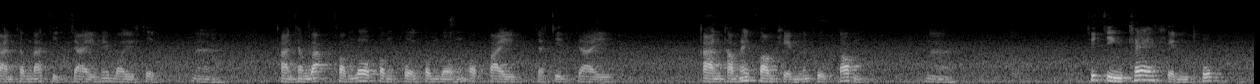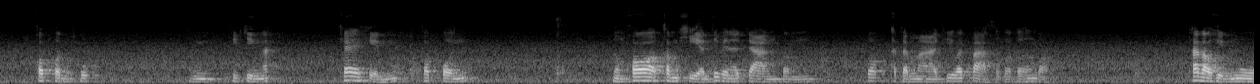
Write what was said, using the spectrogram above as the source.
การชำระจิตใจให้บริสุทธิ์นะการชำระความโลภความโกรธความหลงออกไปจากจิตใจ การทำให้ความเห็นมันถูกต้องนะ ที่จริงแค่เห็นทุกข์ก็พ้นทุกข์ที่จริงนะแค่เห็นก็พ้นหลวงพ่อคำเขียนที่เป็นอาจารย์ของพวกอาตมาที่วัดป่าสุกโตท่านบอก ถ้าเราเห็นงู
